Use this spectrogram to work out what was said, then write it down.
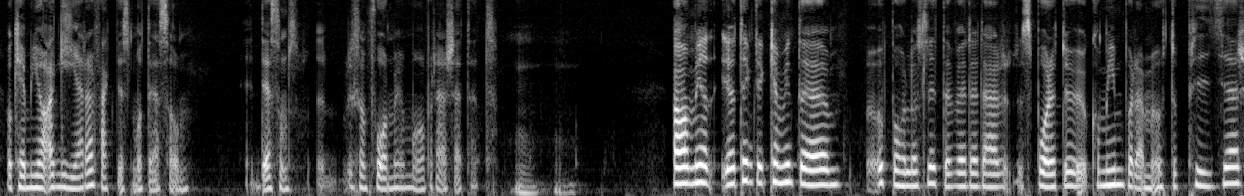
okej, okay, men jag agerar faktiskt mot det som det som liksom får mig att må på det här sättet. Mm, mm. Ja, men jag, jag, tänkte, kan vi inte uppehålla oss lite vid det där spåret du kom in på där med utopier?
